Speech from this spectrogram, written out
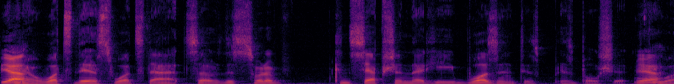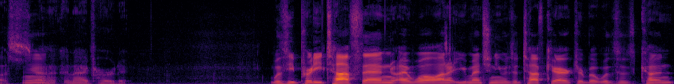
Yeah. you know, what's this, what's that. So this sort of conception that he wasn't is is bullshit. Yeah, he was, yeah. and I've heard it. Was he pretty tough then? Uh, Well, I don't, you mentioned he was a tough character, but was his kind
